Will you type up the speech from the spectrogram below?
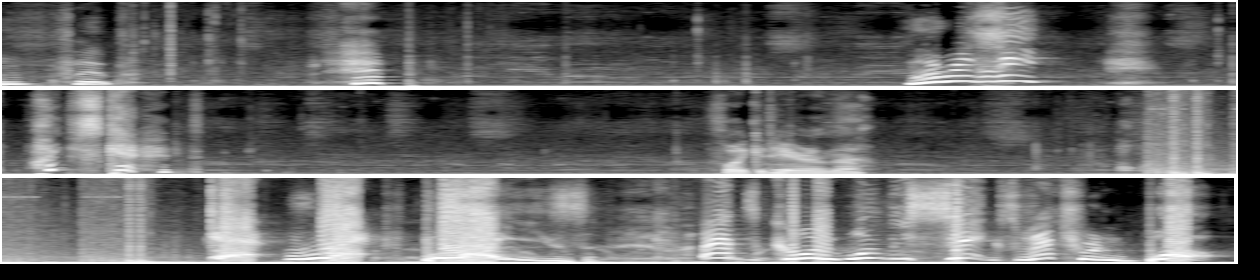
Oh, flip. Flip. Where is he? I'm scared. If I could hear him there. Get wrecked, boys! Let's go! 1v6 veteran bot!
